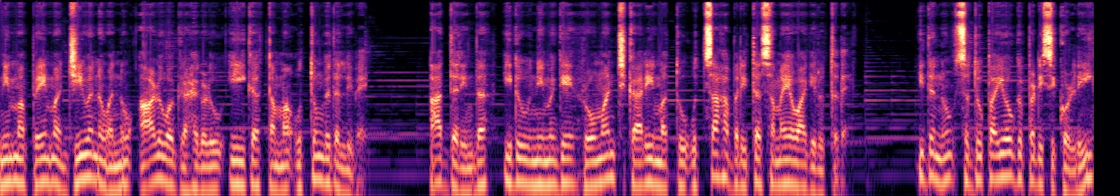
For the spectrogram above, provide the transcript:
ನಿಮ್ಮ ಪ್ರೇಮ ಜೀವನವನ್ನು ಆಳುವ ಗ್ರಹಗಳು ಈಗ ತಮ್ಮ ಉತ್ತುಂಗದಲ್ಲಿವೆ. ಆದ್ದರಿಂದ ಇದು ನಿಮಗೆ ರೋಮಾಂಚಕಾರಿ ಮತ್ತು ಉತ್ಸಾಹಭರಿತ ಸಮಯವಾಗಿರುತ್ತದೆ. ಇದನ್ನು ಸದುಪಯೋಗಪಡಿಸಿಕೊಳ್ಳಿ.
